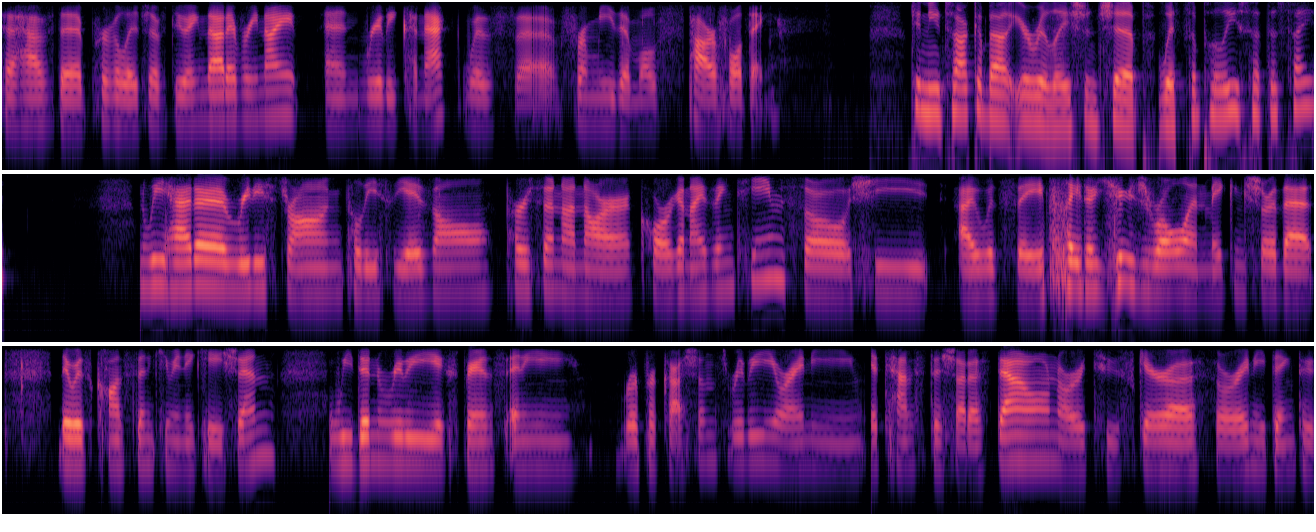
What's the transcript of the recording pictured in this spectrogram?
to have the privilege of doing that every night and really connect was uh, for me the most powerful thing. Can you talk about your relationship with the police at the site? We had a really strong police liaison person on our co-organizing team, so she, I would say, played a huge role in making sure that there was constant communication. We didn't really experience any repercussions really or any attempts to shut us down or to scare us or anything to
